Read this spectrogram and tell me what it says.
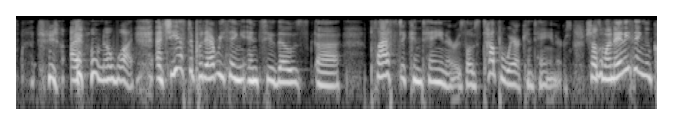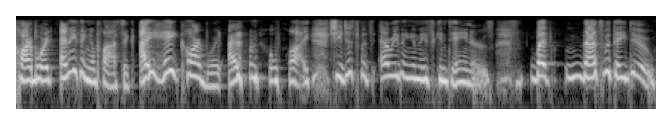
I don't know why. And she has to put everything into those uh, plastic containers, those Tupperware containers. She doesn't want anything in cardboard, anything in plastic. I hate cardboard. I don't know why. She just puts everything in these containers. But that's what they do.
